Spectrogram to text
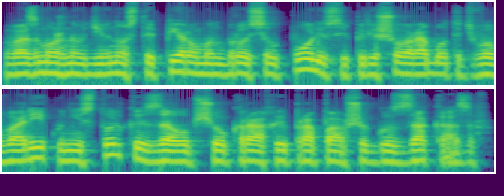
Возможно, в 91-м он бросил полюс и перешел работать в аварийку не столько из-за общего краха и пропавших госзаказов,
